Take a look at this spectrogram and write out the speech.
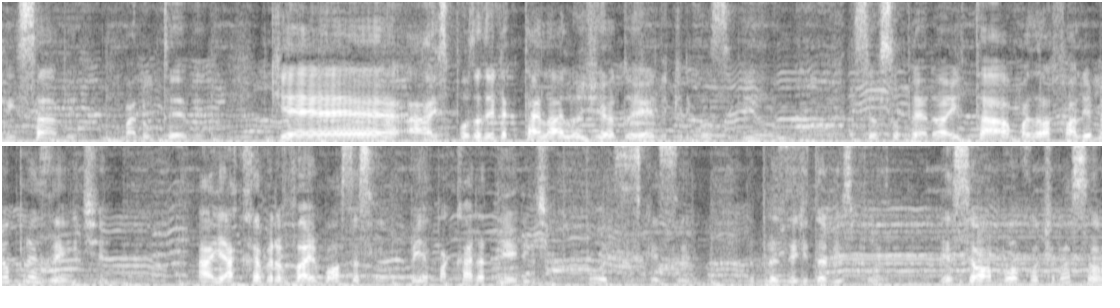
Quem sabe? Mas não teve. Que é a esposa dele que tá lá elogiando ele, que ele conseguiu ser o super-herói e tal, mas ela fala, e meu presente? Aí a câmera vai e mostra assim, bem pra cara dele, tipo, putz, esqueci do presente da minha esposa. Ia ser uma boa continuação.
